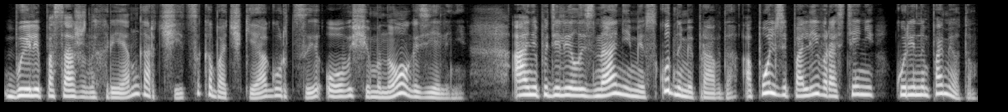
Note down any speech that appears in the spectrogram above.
Были посажены хрен, горчица, кабачки, огурцы, овощи, много зелени. Аня поделилась знаниями, скудными, правда, о пользе полива растений куриным пометом,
